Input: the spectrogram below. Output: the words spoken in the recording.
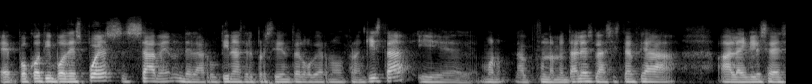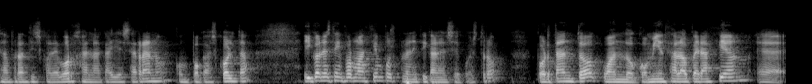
Eh, poco tiempo después saben de las rutinas del presidente del gobierno franquista y, eh, bueno, la fundamental es la asistencia a la iglesia de San Francisco de Borja en la calle Serrano, con poca escolta, y con esta información pues planifican el secuestro. Por tanto, cuando comienza la operación, eh,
